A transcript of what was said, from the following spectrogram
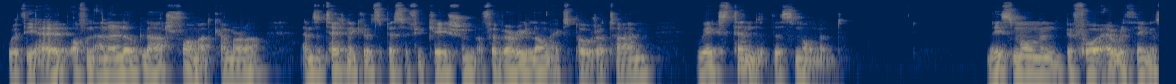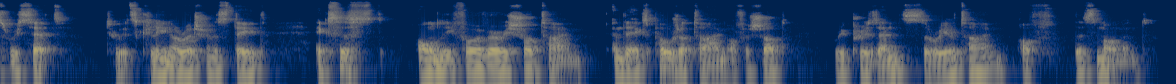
With the help of an analog large format camera and the technical specification of a very long exposure time, we extended this moment. This moment before everything is reset to its clean original state exists only for a very short time, and the exposure time of a shot represents the real time of this moment.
